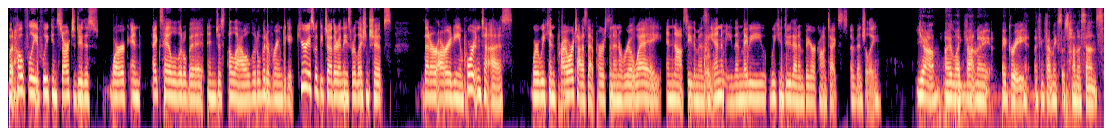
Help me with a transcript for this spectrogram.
But hopefully, if we can start to do this work and exhale a little bit and just allow a little bit of room to get curious with each other in these relationships that are already important to us where we can prioritize that person in a real way and not see them as the enemy then maybe we can do that in bigger contexts eventually yeah, I like that and I agree. I think that makes a ton of sense.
